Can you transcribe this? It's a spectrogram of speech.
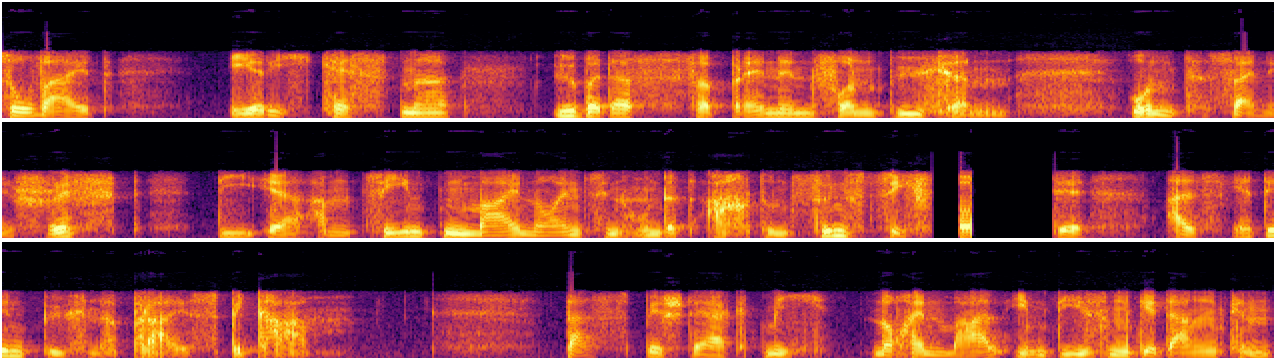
Soweit Erich Kästner über das Verbrennen von Büchern und seine Schrift, die er am 10. Mai 1958 als er den Büchnerpreis bekam. Das bestärkt mich noch einmal in diesem Gedanken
